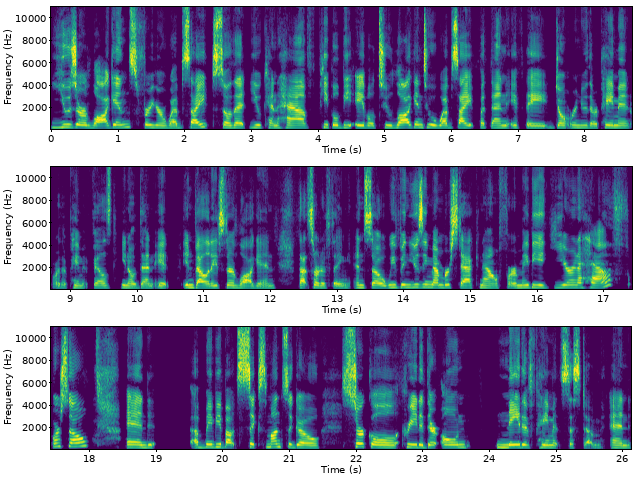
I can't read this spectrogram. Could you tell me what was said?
user logins for your website so that you can have people be able to log into a website, but then if they don't renew their payment or their payment fails, you know, then it invalidates their login, that sort of thing. And so we've been using MemberStack now for maybe a year and a half or so. And uh, maybe about six months ago, Circle created their own native payment system. And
